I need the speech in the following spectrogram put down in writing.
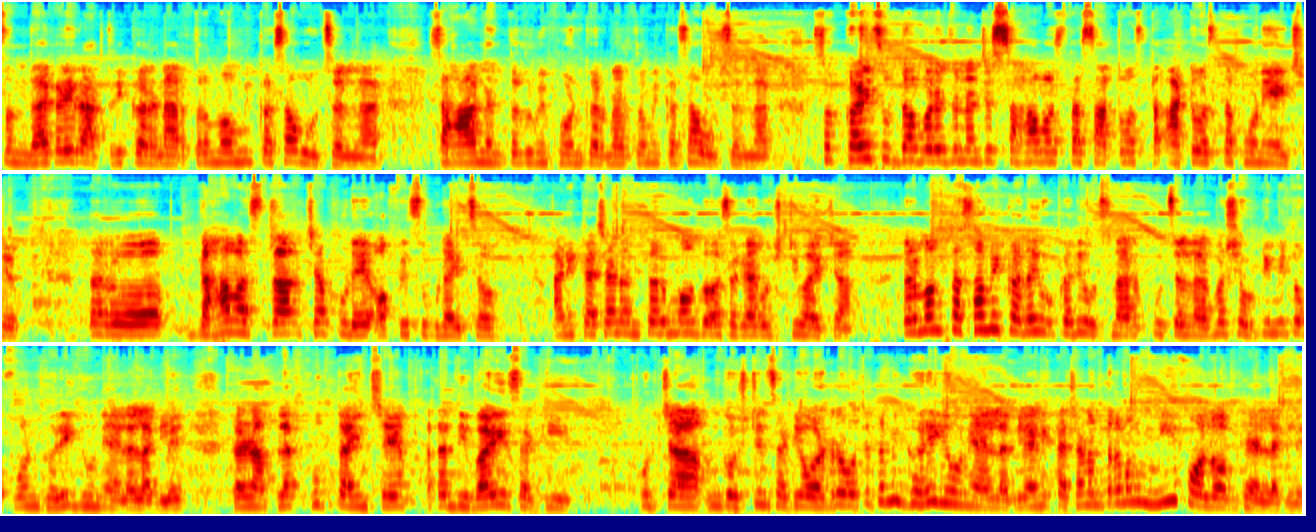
संध्याकाळी रात्री करणार तर मग मी कसा उचलणार? सहा नंतर तुम्ही फोन करणार तर मी कसा उचलणार? सकाळीसुद्धा बरेच जणांचे सहा वाजता सात वाजता आठ वाजता फोन यायचे. तर दहा वाजताच्या पुढे ऑफिस उघडायचं आणि त्याच्यानंतर मग सगळ्या गोष्टी व्हायच्या. तर मग तसा मी कधी कधी उचणार उचलणार. मग शेवटी मी तो फोन घरी घेऊन यायला लागले. कारण आपल्या खूप ताईंचे आता दिवाळीसाठी पुढच्या गोष्टींसाठी ऑर्डर होते तर मी घरी घेऊन यायला लागले आणि त्याच्यानंतर मग मी फॉलोअप घ्यायला लागले.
